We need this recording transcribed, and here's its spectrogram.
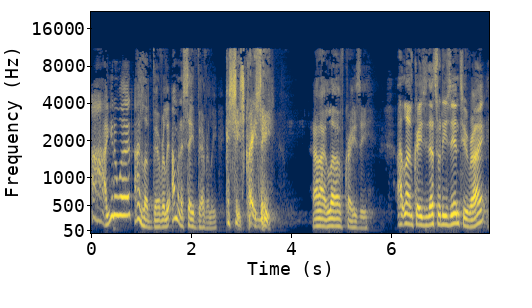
ah, you know what? I love Beverly. I'm going to save Beverly because she's crazy. And I love crazy. I love crazy. That's what he's into, right?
